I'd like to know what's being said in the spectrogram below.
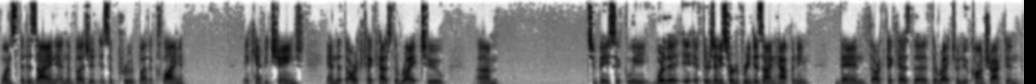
once the design and the budget is approved by the client, it can't be changed, and that the architect has the right to um, to basically where the if there's any sort of redesign happening, then the architect has the, the right to a new contract and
